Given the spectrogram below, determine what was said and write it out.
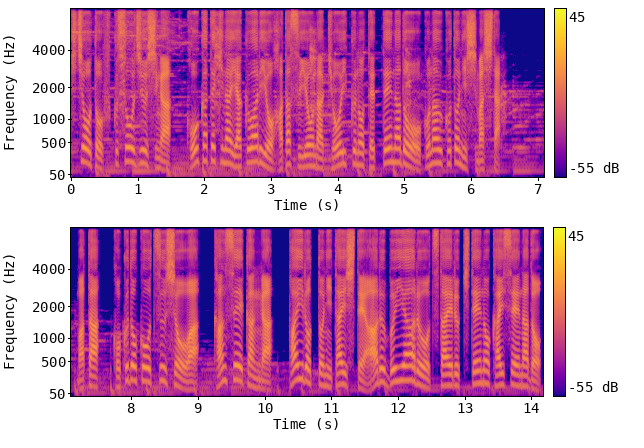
機長と副操縦士が効果的な役割を果たすような教育の徹底などを行うことにしました。また国土交通省は管制官がパイロットに対して RVR を伝える規定の改正など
